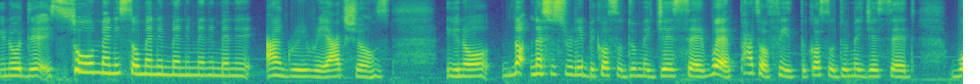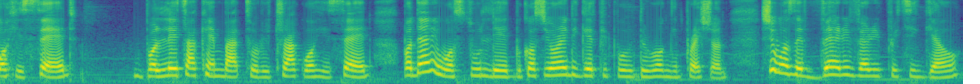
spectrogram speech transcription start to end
You know there is so many so many many many many angry reactions you know, not necessarily because Odumeje said, well, part of it because Odumeje said what he said, but later came back to retract what he said. But then it was too late because he already gave people the wrong impression. She was a very, very pretty girl,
